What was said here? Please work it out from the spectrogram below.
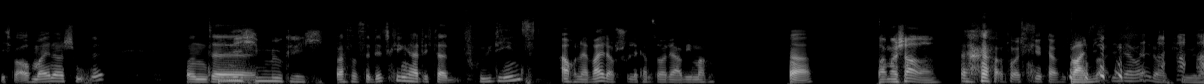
Ich war auch mal in der Schule. Und Nicht äh, möglich. Master of the Lich King hatte ich da Frühdienst. Auch in der Waldorfschule kannst du heute Abi machen. Ja. Sag mal Schara. Wollte ich genau War nicht sagen. in der Waldorfschule.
